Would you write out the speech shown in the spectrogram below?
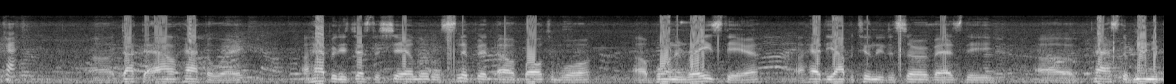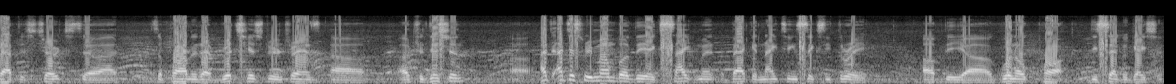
Okay. Uh, Dr. Al Hathaway. Uh, happy to just to share a little snippet of Baltimore. Uh, born and raised here. I had the opportunity to serve as the uh, pastor of Union Baptist Church, so uh, it's a part of that rich history and trans, uh, tradition. I, I, just remember the excitement back in 1963 of the uh, Gwynn Oak Park desegregation.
